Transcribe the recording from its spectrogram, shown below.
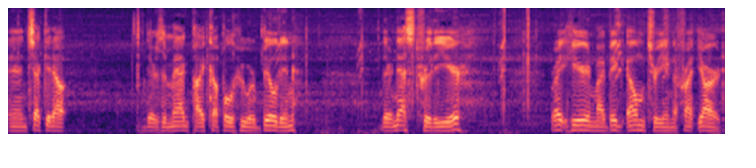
and check it out there's a magpie couple who are building their nest for the year right here in my big elm tree in the front yard.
